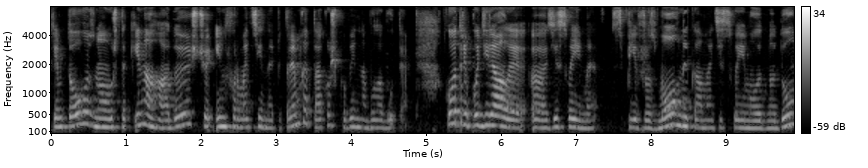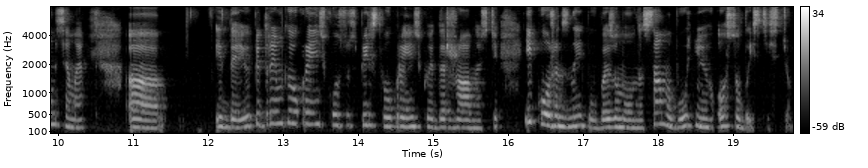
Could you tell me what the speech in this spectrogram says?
Крім того, знову ж таки нагадую, що інформаційна підтримка також повинна була бути, котрі поділяли е, зі своїми співрозмовниками, зі своїми однодумцями ідею підтримки українського суспільства, української державності, і кожен з них був безумовно самобутньою особистістю.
